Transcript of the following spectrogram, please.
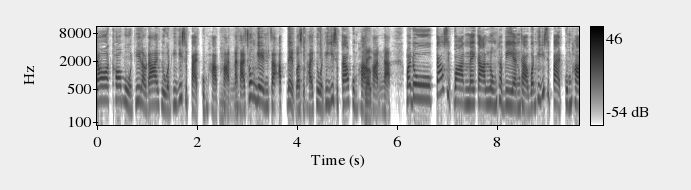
ยอดข้อมูลที่เราได้คือวันที่ 28 กุมภาพันธ์นะคะ ช่วงเย็นจะอัปเดตวันสุดท้ายคือวันที่ 29 กุมภาพันธ์ค่ะ มาดู 90 วันในการลงทะเบียนค่ะ วันที่ 28 กุมภา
